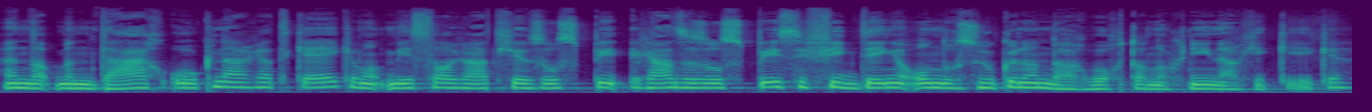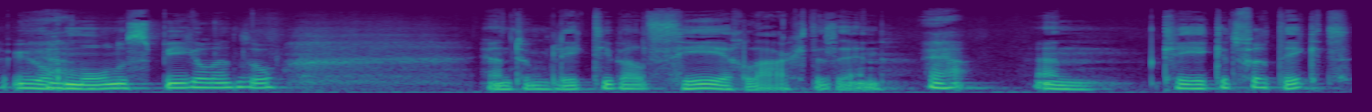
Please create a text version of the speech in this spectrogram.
En dat men daar ook naar gaat kijken, want meestal gaat je zo gaan ze zo specifiek dingen onderzoeken en daar wordt dan nog niet naar gekeken. Uw hormonenspiegel en zo. En toen bleek die wel zeer laag te zijn. Ja. En kreeg ik het verdikt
